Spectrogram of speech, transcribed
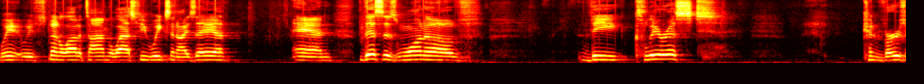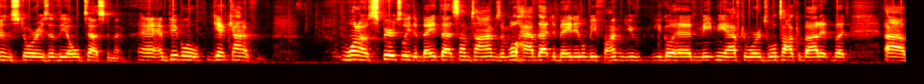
We, we've spent a lot of time the last few weeks in Isaiah, and this is one of the clearest conversion stories of the Old Testament. And people get kind of want to spiritually debate that sometimes, and we'll have that debate. It'll be fun. You you go ahead and meet me afterwards. We'll talk about it. But uh,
